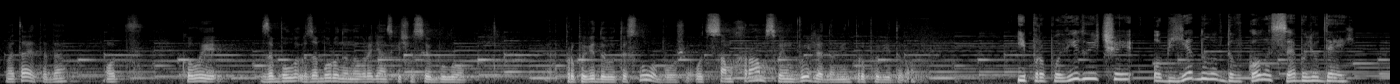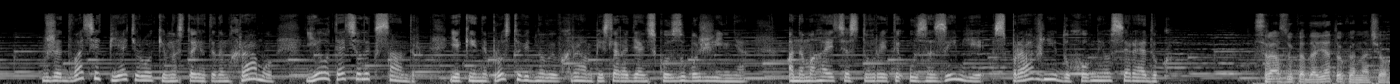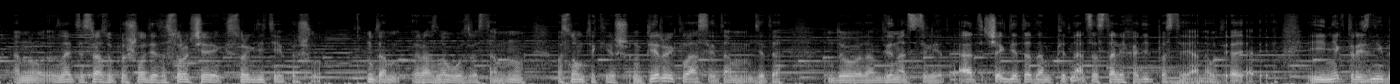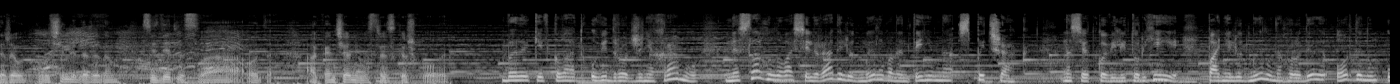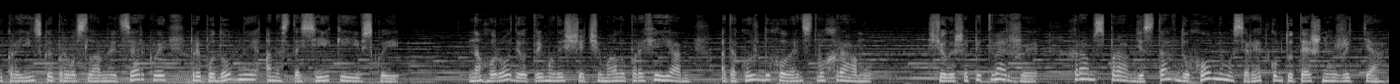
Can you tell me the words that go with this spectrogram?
Пам'ятаєте, да? От коли заборонено в радянські часи було проповідувати Слово Боже, от сам храм своїм виглядом він проповідував. І, проповідуючи, об'єднував довкола себе людей. Вже 25 років настоятелем храму є отець Олександр, який не просто відновив храм після радянського зубожіння, а намагається створити у зазим'ї справжній духовний осередок. Сразу, когда я только начал, ну, знаете, сразу пришло где-то 40 человек, 40 детей пришло. Ну, там разного возраста, там, ну, в основном такие, ж, ну, первый класс и там где-то до там, 12 лет. А человек где-то там 15 стали ходить постоянно. Вот, э, и некоторые из них даже вот, получили даже там свидетельство от окончания мастерской школы. Великий вклад у відродження храму внесла голова сільради Людмила Валентинівна Спичак. На святковій літургії пані Людмилу нагородили орденом Української православної церкви преподобної Анастасії Київської. Нагороди отримали ще чимало парафіян, а також духовенство храму, що лише підтверджує, храм справді став духовним осередком тутешнього життя.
